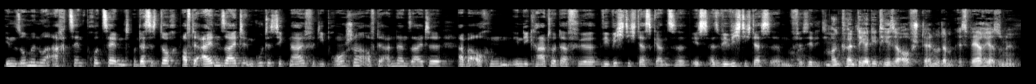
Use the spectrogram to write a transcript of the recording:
in Summe nur 18 Prozent. Und das ist doch auf der einen Seite ein gutes Signal für die Branche, auf der anderen Seite aber auch ein Indikator dafür, wie wichtig das Ganze ist. Also wie wichtig das ähm, Facility Man könnte ja die These aufstellen, oder es wäre ja so eine,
